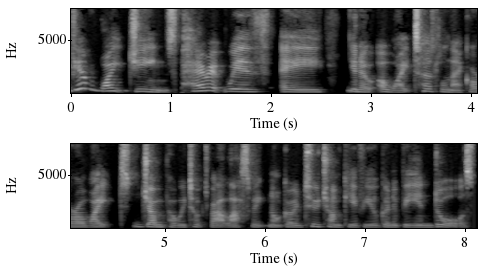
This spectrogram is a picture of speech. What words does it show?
if you have white jeans pair it with a you know a white turtleneck or a white jumper we talked about last week not going too chunky if you're going to be indoors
